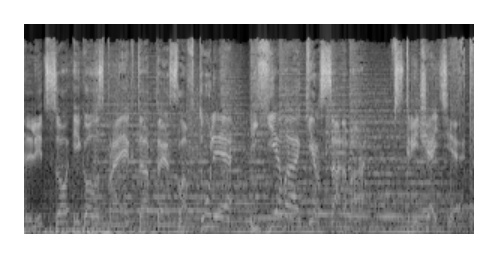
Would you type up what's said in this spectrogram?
Лицо и голос проекта «Тесла в Туле» Ева Кирсанова. Встречайте!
